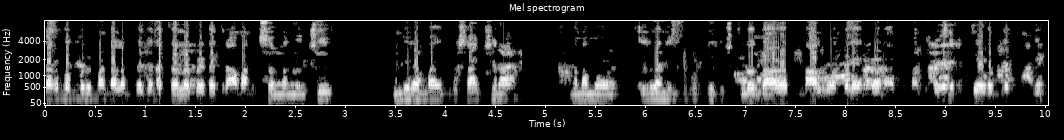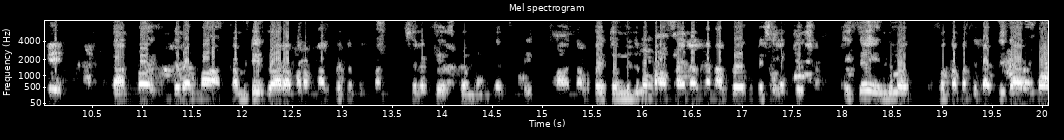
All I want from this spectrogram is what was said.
ధర్మపురి మండలం పెదనకర్లపేట గ్రామానికి సంబంధించి ఇందిరమ్మ ఇందు శాంక్షన్ మనము ఎల్వన్ ఎలిజిబిలిటీ లిస్ట్లో దాదాపు నాలుగు వందల ఎనభై నాలుగు మందిని సెలెక్ట్ చేయడం జరిగింది. దానిలో ఇందిరమ్మ కమిటీ ద్వారా మనం నలభై తొమ్మిది మందిని సెలెక్ట్ చేసుకోవడం జరిగింది. ఆ నలభై తొమ్మిదిలో మనం ఫైనల్గా నలభై ఒకటి సెలెక్ట్ చేశాం. అయితే ఇందులో కొంతమంది లబ్ధిదారులు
